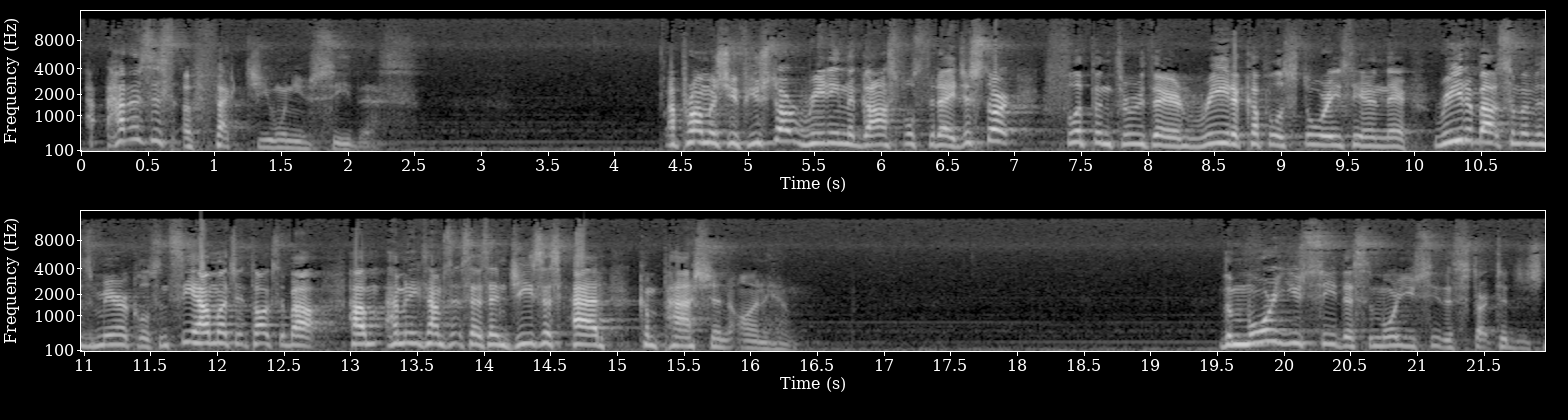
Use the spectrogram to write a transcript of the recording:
how does this affect you when you see this? I promise you, if you start reading the Gospels today, just start flipping through there and read a couple of stories here and there. Read about some of his miracles and see how much it talks about, how, how many times it says, and Jesus had compassion on him. the more you see this, the more you see this start to just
